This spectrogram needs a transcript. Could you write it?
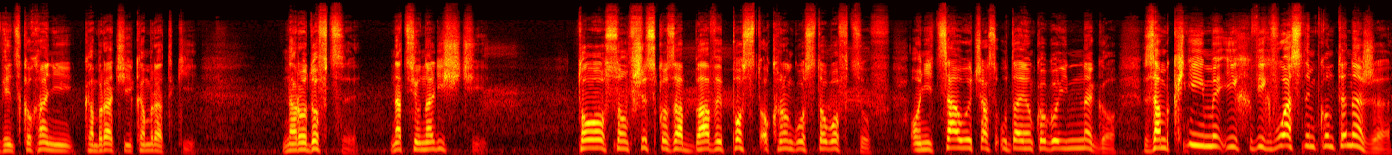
Więc kochani kamraci i kamratki, narodowcy, nacjonaliści, to są wszystko zabawy postokrągłostołowców. Oni cały czas udają kogo innego. Zamknijmy ich w ich własnym kontenerze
